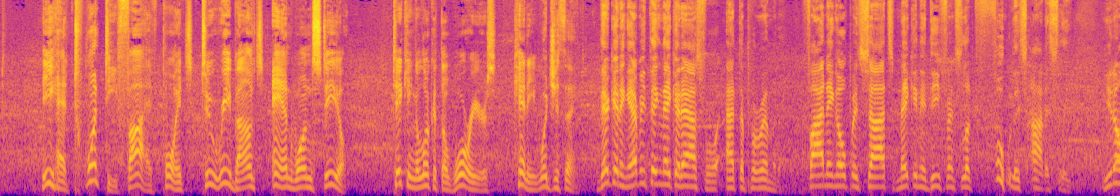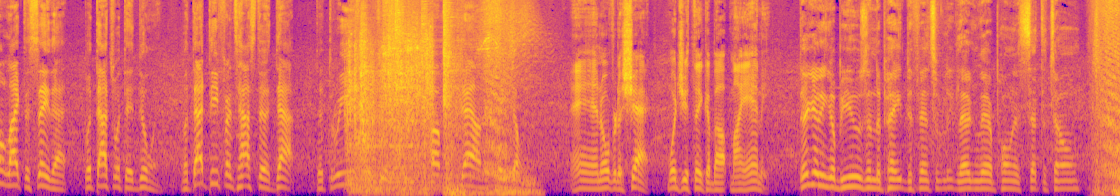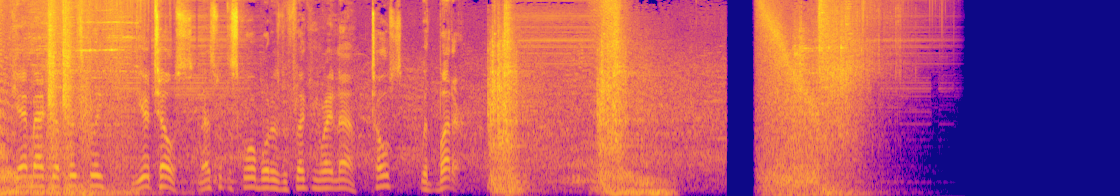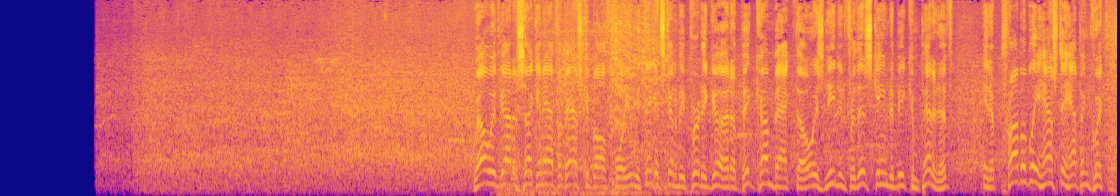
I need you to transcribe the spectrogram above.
He had 25 points, two rebounds, and one steal. Taking a look at the Warriors, Kenny, what'd you think? They're getting everything they could ask for at the perimeter. Finding open shots, making the defense look foolish, honestly. You don't like to say that, but that's what they're doing. But that defense has to adapt. The threes will just come down if they don't. And over to Shaq. What'd you think about Miami? They're getting abused in the paint defensively, letting their opponents set the tone. Can't match up physically, you're toast. That's what the scoreboard is reflecting right now. Toast with butter. Well, we've got a second half of basketball for you. We think it's going to be pretty good. A big comeback, though, is needed for this game to be competitive, and it probably has to happen quickly.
